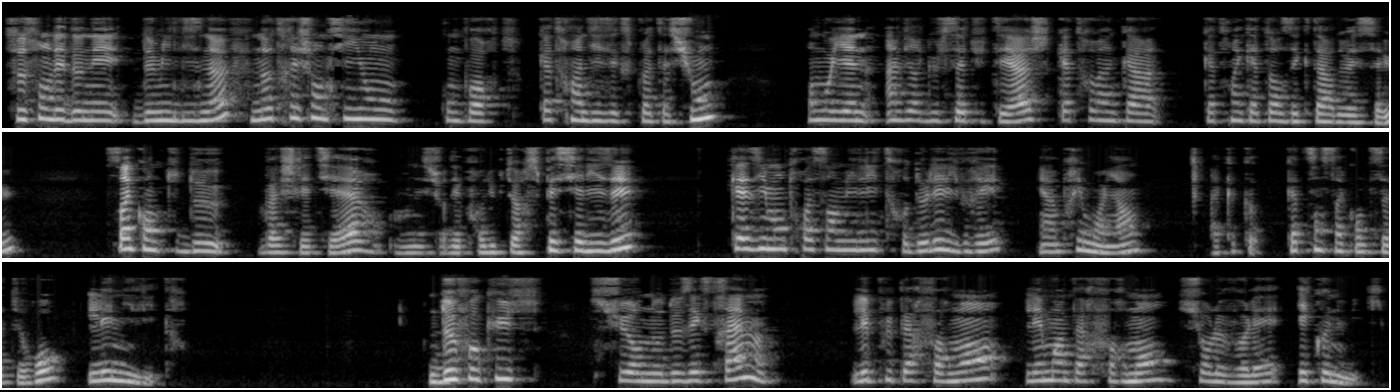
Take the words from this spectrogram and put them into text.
Ce sont des données 2019. Notre échantillon comporte 90 exploitations, en moyenne 1,7 UTH, 94 hectares de SAU, 52 vaches laitières, on est sur des producteurs spécialisés, quasiment 300 000 litres de lait livré et un prix moyen à 457 euros les 1000 litres. Deux focus sur nos deux extrêmes, les plus performants, les moins performants sur le volet économique.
